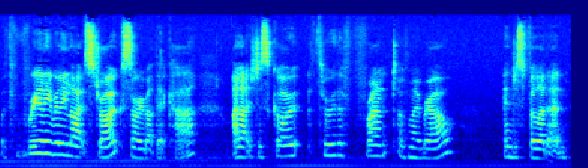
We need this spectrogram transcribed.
with really really light strokes, sorry about that car, I like to just go through the front of my brow and just fill it in.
